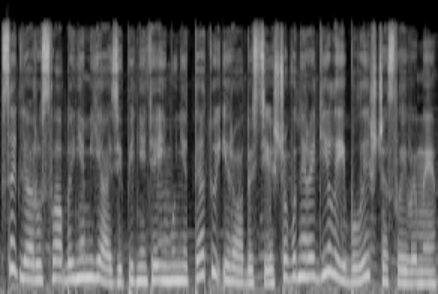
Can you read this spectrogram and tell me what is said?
Все для розслаблення м'язів, підняття імунітету і радості, щоб вони раділи і були щасливими.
